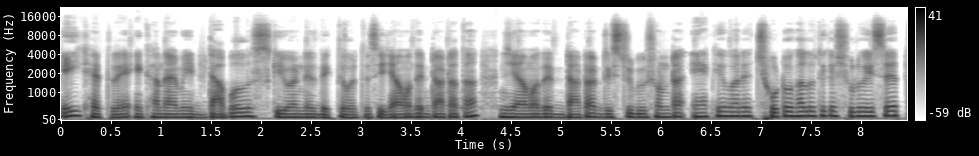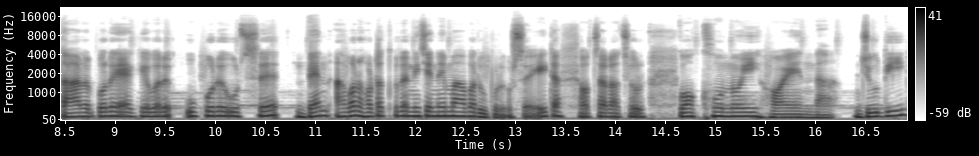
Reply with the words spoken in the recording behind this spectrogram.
এই ক্ষেত্রে এখানে আমি ডাবল স্কিওয়ারনেস দেখতে পারতেছি যে আমাদের ডাটাটা, যে আমাদের ডাটার ডিস্ট্রিবিউশনটা একেবারে ছোট ভ্যালু থেকে শুরু হয়েছে, তারপরে একেবারে উপরে উঠছে দেন আবার হঠাৎ করে নিচে নেমে আবার উপরে উঠছে। এটা সচরাচর কখনোই হয় না। যদি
